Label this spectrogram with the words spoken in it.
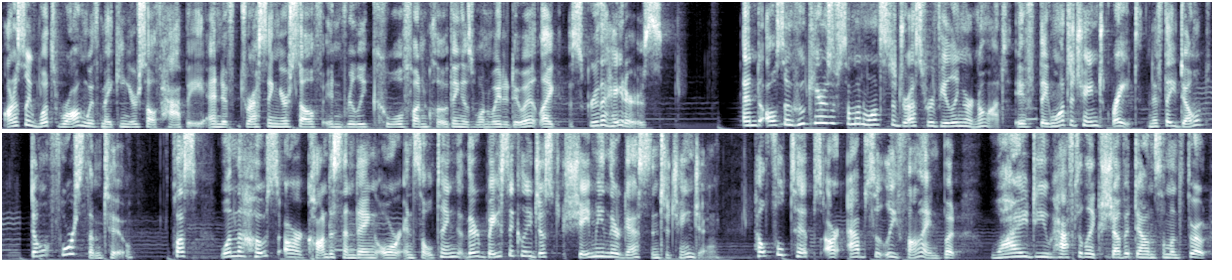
honestly, what's wrong with making yourself happy? And if dressing yourself in really cool, fun clothing is one way to do it, like, screw the haters. And also, who cares if someone wants to dress revealing or not? If they want to change, great. And if they don't, don't force them to. Plus, when the hosts are condescending or insulting, they're basically just shaming their guests into changing. Helpful tips are absolutely fine, but why do you have to like shove it down someone's throat?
